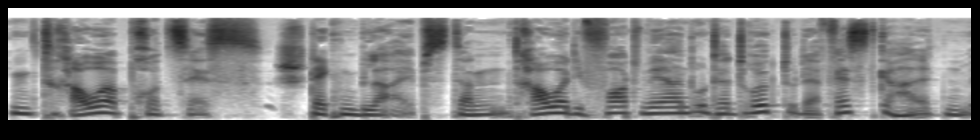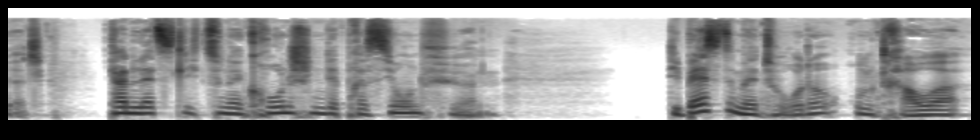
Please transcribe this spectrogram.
im Trauerprozess stecken bleibst, dann Trauer, die fortwährend unterdrückt oder festgehalten wird, kann letztlich zu einer chronischen Depression führen. Die beste Methode, um Trauer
